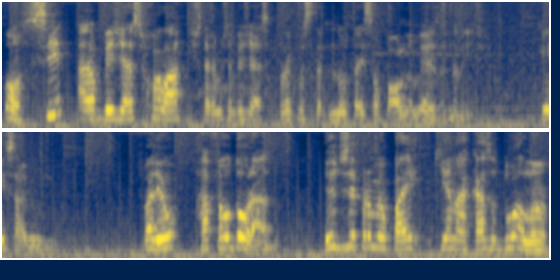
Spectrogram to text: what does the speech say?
Bom, se a BGS rolar, estaremos na BGS. Por que você tá- não está em São Paulo, né? Mas, É, enfim, exatamente. quem sabe um dia. Valeu, Rafael Dourado. Eu dizer para meu pai que ia na casa do Alan.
